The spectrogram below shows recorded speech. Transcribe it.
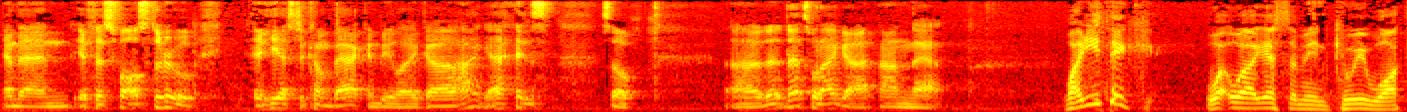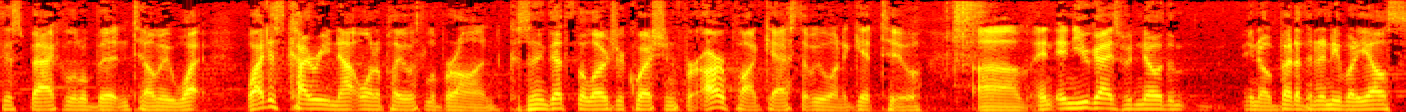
And then if this falls through, he has to come back and be like, uh, "Hi guys." So uh, that, that's what I got on that. Why do you think? Well, I guess I mean, can we walk this back a little bit and tell me what? Why does Kyrie not want to play with LeBron? Because I think that's the larger question for our podcast that we want to get to. Um, and, and you guys would know them, you know, better than anybody else.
